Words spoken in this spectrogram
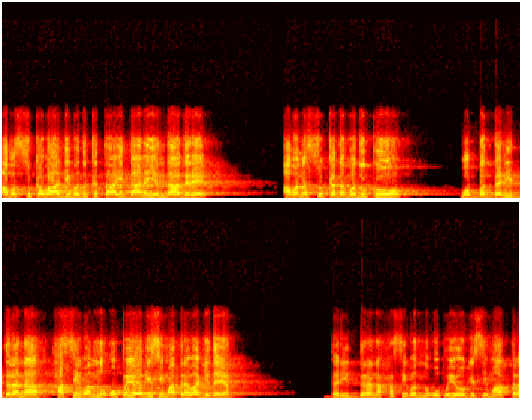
ಅವ ಸುಖವಾಗಿ ಬದುಕುತ್ತಾ ಇದ್ದಾನೆ ಎಂದಾದರೆ ಅವನ ಸುಖದ ಬದುಕು ಒಬ್ಬ ದರಿದ್ರನ ಹಸಿವನ್ನು ಉಪಯೋಗಿಸಿ ಮಾತ್ರವಾಗಿದೆ. ದರಿದ್ರನ ಹಸಿವನ್ನು ಉಪಯೋಗಿಸಿ ಮಾತ್ರ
